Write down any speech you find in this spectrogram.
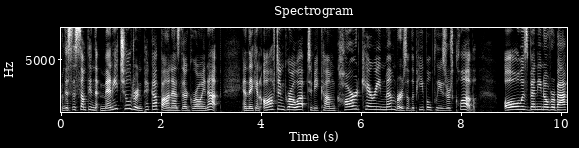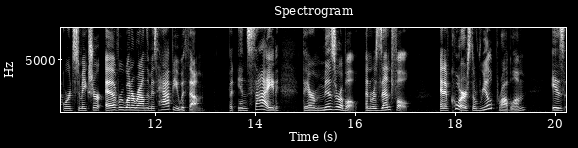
This is something that many children pick up on as they're growing up, and they can often grow up to become card carrying members of the People Pleasers Club, always bending over backwards to make sure everyone around them is happy with them. But inside, they are miserable and resentful. And of course, the real problem is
